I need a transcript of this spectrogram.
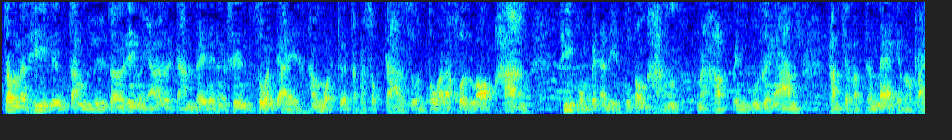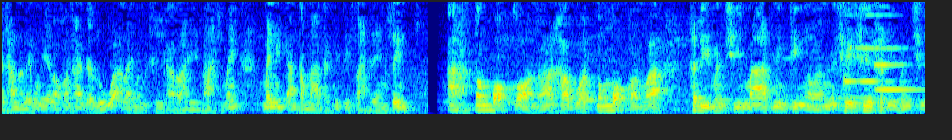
เจ้าหน้าที่เรือนจำหรือเจ้าหน้าที่หน่วยงานราชการใดๆทั้งสิ้นส่วนใหญ่ทั้งหมดเกิดจากประสบการณ์ส่วนตัวและคนรอบข้าง ที่ผมเป็นอดีตผู้ต้องขังนะครับเป็นผู้ช่วยงานทำเกี่ยวกับจำแนกเกี่ยวกับฝ่ายทันอะไรพวกนี้เราค่อนข้างจะรู้ว่าอะไรมันคืออะไรนะไม่ไม่มีการตำราจากนิติศาสตร์ใดทั้งสิ้น อะต้องบอกก่อนนะครับว่าต้องบอกก่อนว่าคดีบัญชีม้าจริงๆอะมันไม่ใช่ชื่อคดีบัญชี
